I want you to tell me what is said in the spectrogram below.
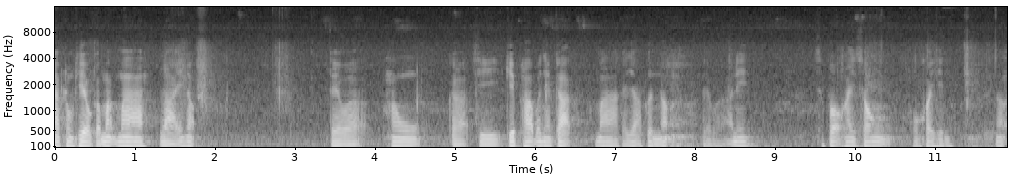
นักท่องเที่ยวก็มักมาหลายเนาะ แต่ว่าเฮาก็สิเก็บภาพบรรยากาศมาก็อยาเพิ่นเนาะ แต่ว่าอันนี้เฉพาะให้ซ่องของค่อยเห็นเนาะ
